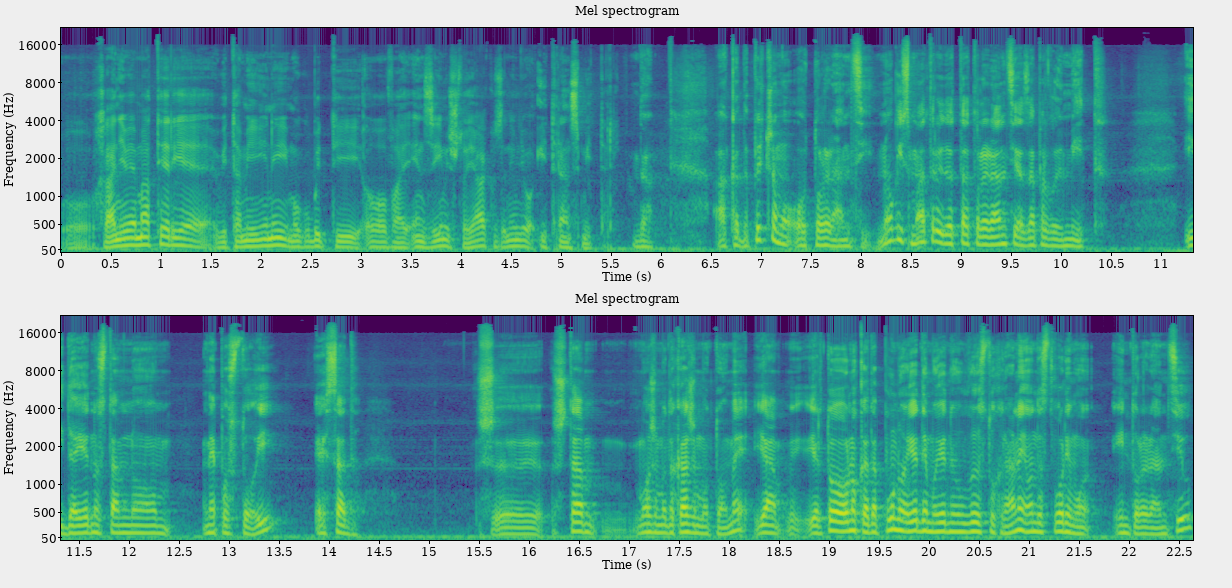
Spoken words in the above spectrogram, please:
o, hranjive materije, vitamini, mogu biti ovaj enzimi, što je jako zanimljivo, i transmiteri. Da. A kada pričamo o toleranciji, mnogi smatraju da ta tolerancija zapravo je mit i da jednostavno ne postoji. E sad, E, šta možemo da kažemo o tome? Ja, jer to ono kada puno jedemo jednu vrstu hrane, onda stvorimo intoleranciju,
